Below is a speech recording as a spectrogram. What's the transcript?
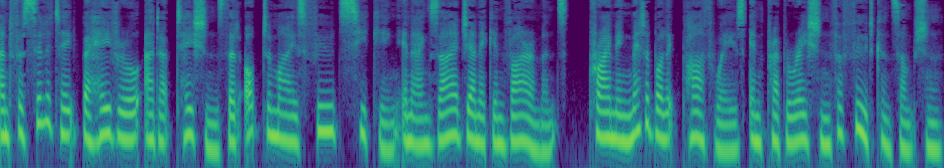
and facilitate behavioral adaptations that optimize food seeking in anxiogenic environments, priming metabolic pathways in preparation for food consumption.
